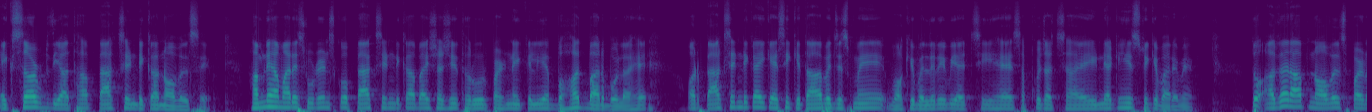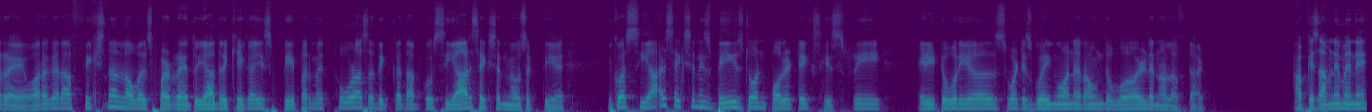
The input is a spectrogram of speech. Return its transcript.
एक्सर्व दिया था पैक्स इंडिका नॉवल से। हमने हमारे स्टूडेंट्स को Pax Indica by Shashi Tharoor पढ़ने के लिए बहुत बार बोला है। और पैक्स इंडिका एक ऐसी किताब है जिसमें वॉकेबलरी भी अच्छी है, सब कुछ अच्छा है इंडिया की हिस्ट्री के बारे में। तो अगर आप नॉवेल्स पढ़ रहे हैं और अगर आप फिक्शनल नॉवेल्स पढ़ रहे हैं तो याद रखिएगा इस पेपर में थोड़ा सा दिक्कत आपको सी आर सेक्शन में हो सकती है। Because C R section is based on politics history editorials what is going on around the world and all of that आपके सामने मैंने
